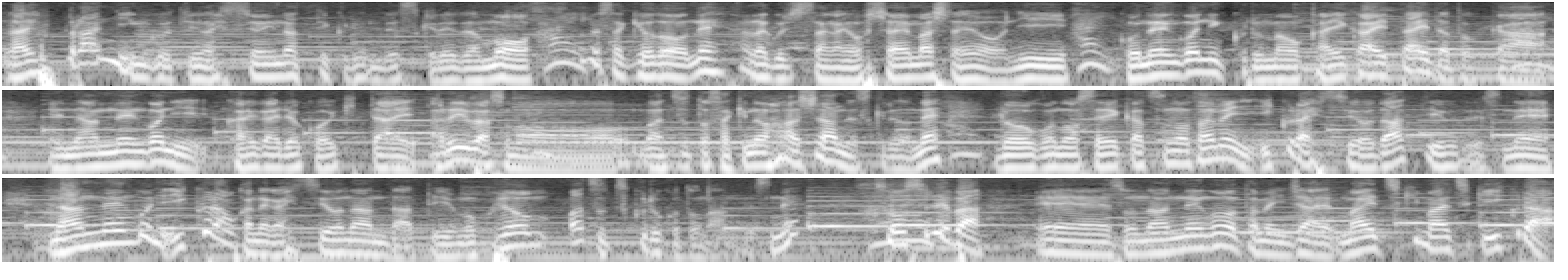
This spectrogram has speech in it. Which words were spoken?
ライフプランニングっていうのが必要になってくるんですけれども、はい。先ほどね原口さんがおっしゃいましたように、はい。5年後に車を買い替えたいだとか、はい。え何年後に海外旅行行きたいあるいはその、まあ、ずっと先の話なんですけどね、はい。老後の生活のためにいくら必要だっていうですね何年後にいくらお金が必要なんだっていう目標をまず作ることなんですね。そうすれば、えーその何年後のためにじゃあ毎月毎月いくら、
